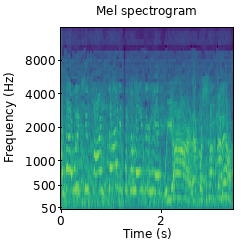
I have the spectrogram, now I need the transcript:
I thought we were too far inside to take a laser hit. We are. That was something else.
